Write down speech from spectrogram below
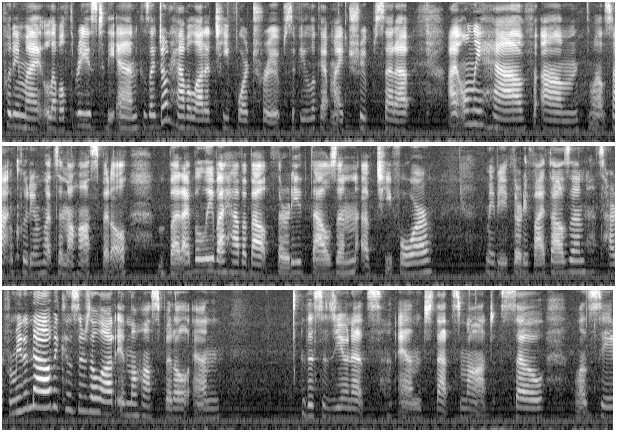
putting my level 3s to the end because I don't have a lot of T4 troops. If you look at my troop setup, I only have, um, well, it's not including what's in the hospital, but I believe I have about 30,000 of T4 maybe 35,000. It's hard for me to know because there's a lot in the hospital and this is units and that's not. So let's see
